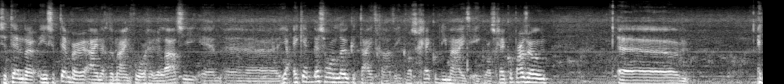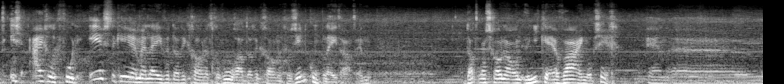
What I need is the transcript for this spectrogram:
september, in september eindigde mijn vorige relatie. En uh, ja, ik heb best wel een leuke tijd gehad. Ik was gek op die meid. Ik was gek op haar zoon. Uh, het is eigenlijk voor de eerste keer in mijn leven dat ik gewoon het gevoel had dat ik gewoon een gezin compleet had. En dat was gewoon al een unieke ervaring op zich. En uh,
